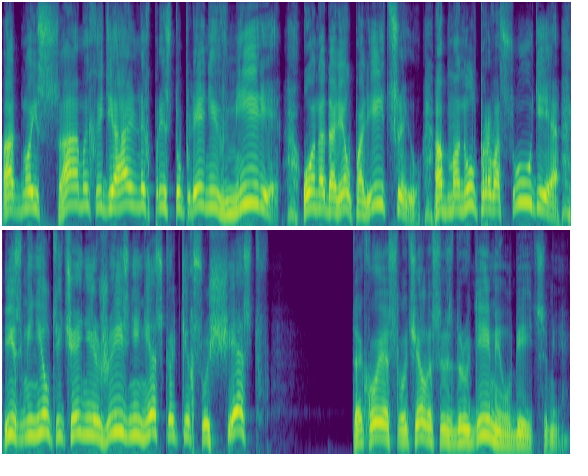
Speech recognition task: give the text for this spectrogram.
одно из самых идеальных преступлений в мире. Он одолел полицию, обманул правосудие, изменил течение жизни нескольких существ. Такое случалось и с другими убийцами.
